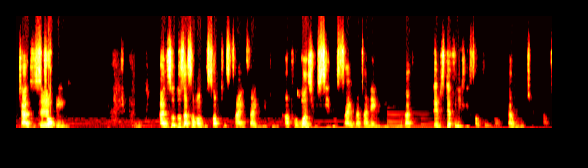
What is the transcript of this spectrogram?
The child is struggling with people. And so those are some of the subtle signs that you need to look out for. Once you see those signs at an early you know that there is definitely something wrong that we need to look out.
